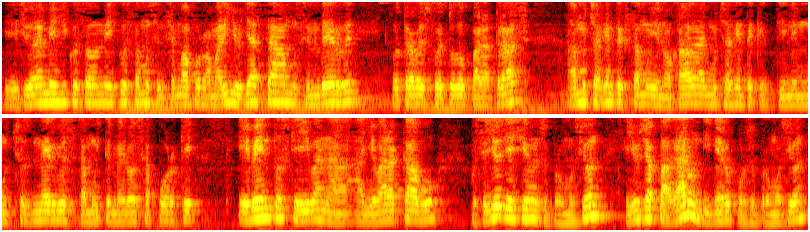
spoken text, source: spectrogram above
eh, Ciudad de México, Estado de México, estamos en semáforo amarillo, ya estábamos en verde, otra vez fue todo para atrás. Hay mucha gente que está muy enojada, hay mucha gente que tiene muchos nervios, está muy temerosa porque eventos que iban a llevar a cabo, pues ellos ya hicieron su promoción, ellos ya pagaron dinero por su promoción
